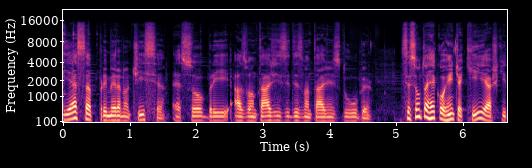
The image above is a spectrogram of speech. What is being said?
E essa primeira notícia é sobre as vantagens e desvantagens do Uber. Esse assunto é recorrente aqui, acho que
